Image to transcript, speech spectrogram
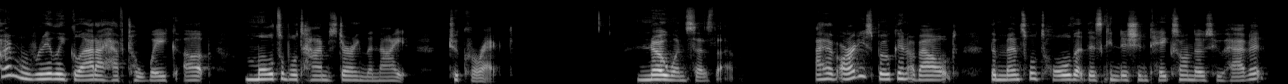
I'm really glad I have to wake up multiple times during the night to correct. No one says that. I have already spoken about the mental toll that this condition takes on those who have it,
